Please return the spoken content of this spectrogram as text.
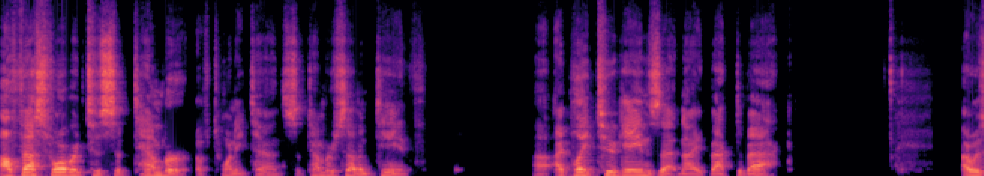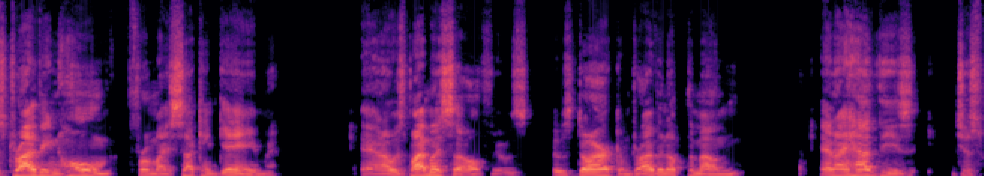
I'll fast forward to September of 2010, September 17th. Uh, I played two games that night back to back. I was driving home from my second game and I was by myself. It was it was dark. I'm driving up the mountain and I had these just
